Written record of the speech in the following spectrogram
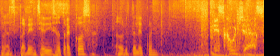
Transparencia dice otra cosa. Ahorita le cuento. Escuchas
